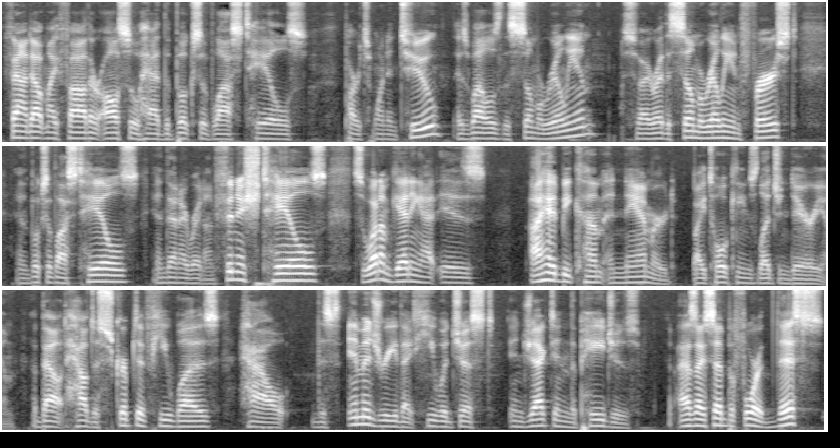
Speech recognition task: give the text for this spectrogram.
found out my father also had the books of Lost Tales, parts one and two, as well as the Silmarillion. So, I read the Silmarillion first and books of Lost Tales, and then I read Unfinished Tales. So what I'm getting at is I had become enamored by Tolkien's legendarium about how descriptive he was, how this imagery that he would just inject in the pages. As I said before, this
